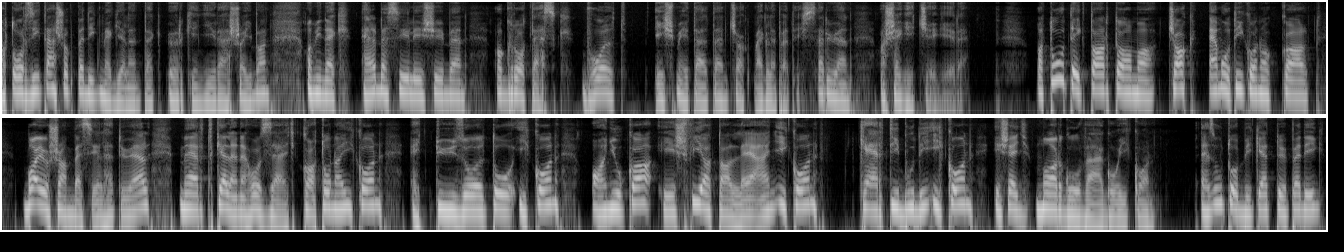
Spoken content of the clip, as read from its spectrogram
A torzítások pedig megjelentek örkényírásaiban, aminek elbeszélésében a groteszk volt, ismételten csak meglepetésszerűen a segítségére. A tóték tartalma csak emotikonokkal, bajosan beszélhető el, mert kellene hozzá egy katonaikon, egy tűzoltó ikon, anyuka és fiatal leány ikon, kerti budi ikon és egy margóvágó ikon. Ez utóbbi kettő pedig,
